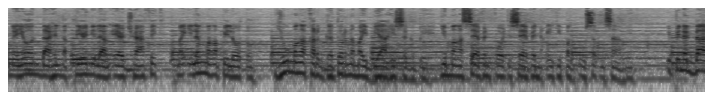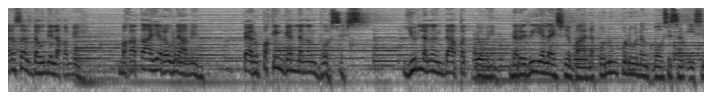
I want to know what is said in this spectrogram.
Ngayon, dahil na-clear nila ang air traffic, may ilang mga piloto, yung mga kargador na may biyahe sa gabi, yung mga 747 nakikipag-usap na sa amin. Ipinagdarasal daw nila kami. Makakaya raw namin. Pero pakinggan lang ang boses. Yun lang ang dapat gawin. Nare-realize nyo ba na punong-puno ng boses ang isip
